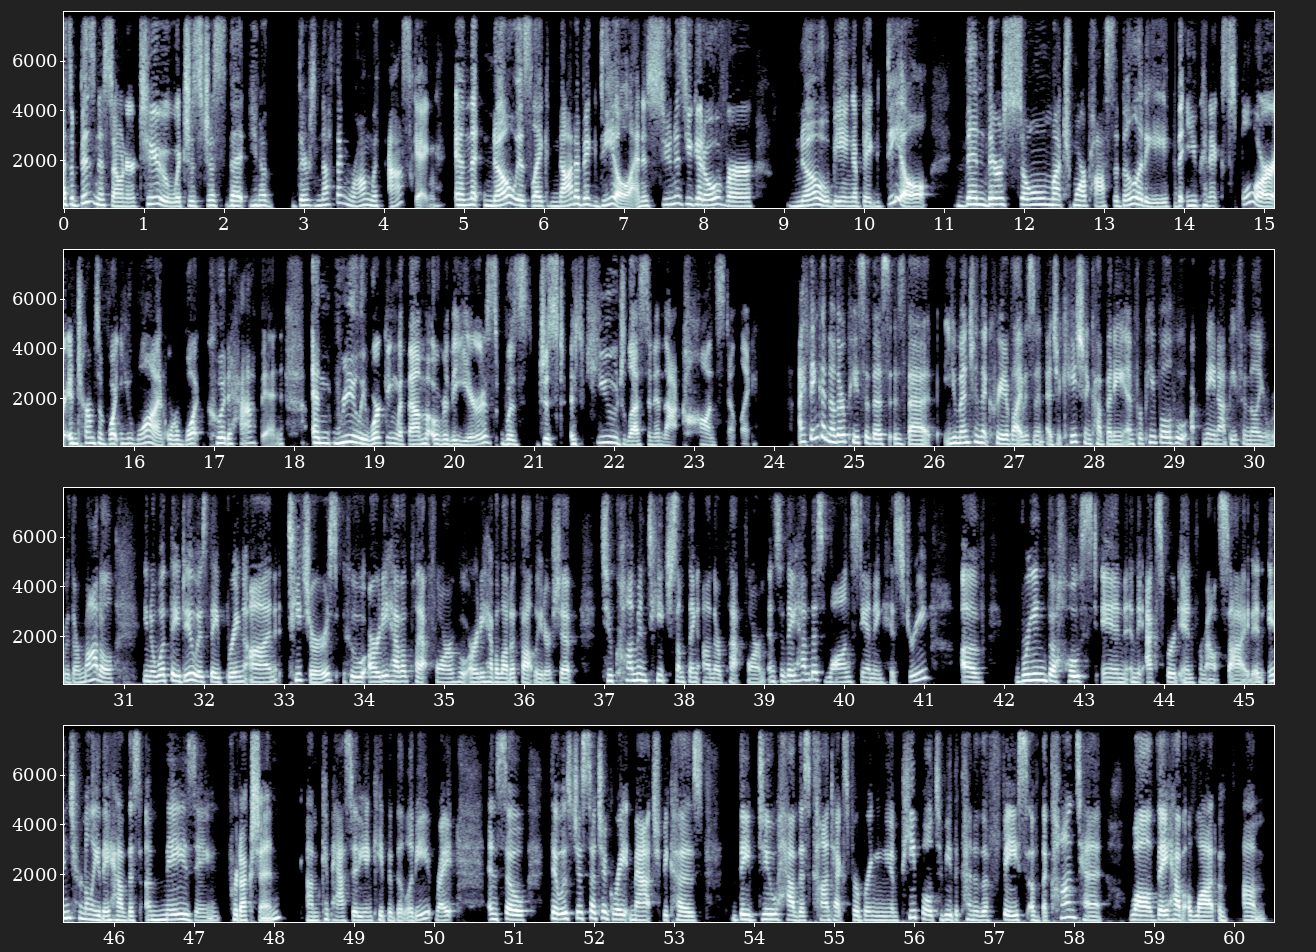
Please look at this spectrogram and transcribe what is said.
as a business owner too, which is just that, you know, there's nothing wrong with asking and that no is like not a big deal. And as soon as you get over no being a big deal, then there's so much more possibility that you can explore in terms of what you want or what could happen. And really working with them over the years was just a huge lesson in that constantly. I think another piece of this is that you mentioned that Creative Live is an education company. And for people who may not be familiar with their model, you know, what they do is they bring on teachers who already have a platform, who already have a lot of thought leadership to come and teach something on their platform. And so they have this long standing history of bringing the host in and the expert in from outside. And internally, they have this amazing production um, capacity and capability, right? And so it was just such a great match because they do have this context for bringing in people to be the kind of the face of the content while they have a lot of um,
